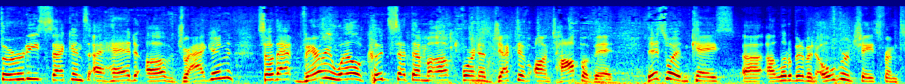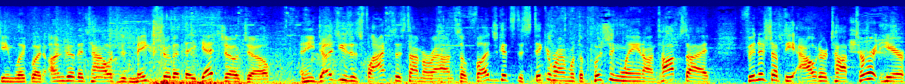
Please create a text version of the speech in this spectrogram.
30 seconds ahead of Dragon, so that very well could set them up for an objective on top of it. This one case, uh, a little bit of an over chase from Team Liquid under the tower to make sure that they get JoJo, and he does use his flash this time around, so Fudge gets to stick around with the pushing lane on top side, finish up the outer top turret here.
